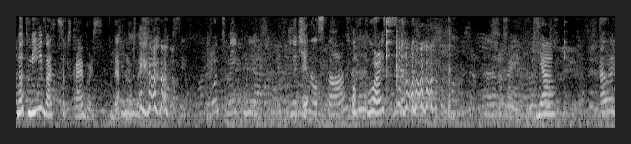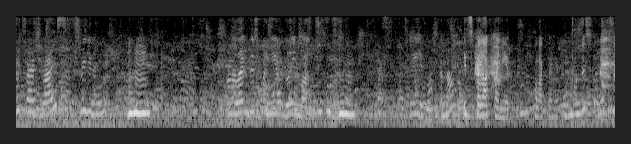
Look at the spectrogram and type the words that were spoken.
not me but subscribers definitely you want to make me your channel star of course great yeah I already tried rice it's really good mm -hmm. And I like this paneer green one. Mm -hmm. It's really good. And now? It's palak paneer. On this, what is it?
